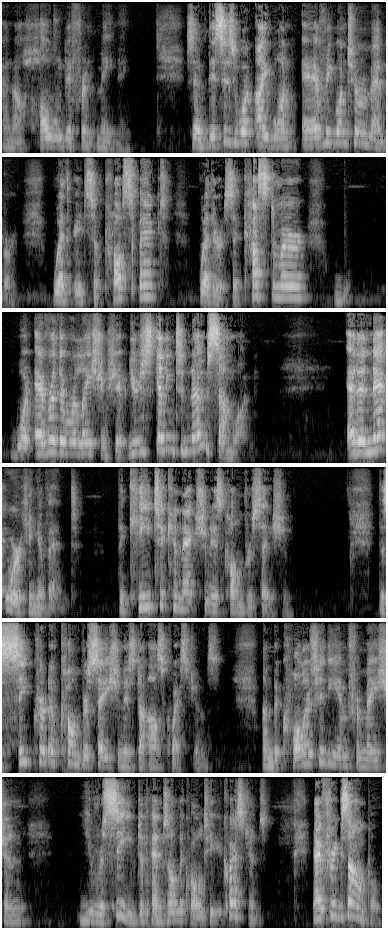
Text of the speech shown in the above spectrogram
and a whole different meaning. So this is what I want everyone to remember, whether it's a prospect, whether it's a customer, whatever the relationship, you're just getting to know someone. At a networking event, the key to connection is conversation. The secret of conversation is to ask questions and the quality of the information you receive depends on the quality of your questions. Now, for example,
